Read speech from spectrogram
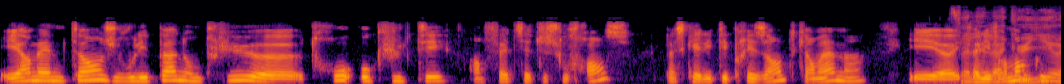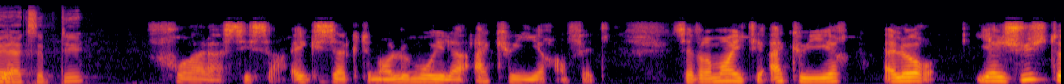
Et en même temps, je voulais pas non plus euh, trop occulter en fait cette souffrance parce qu'elle était présente quand même. Hein. et euh, il fallait vraiment accueillir et l'accepter. Voilà, c'est ça, exactement. Le mot est là, accueillir en fait. Ça a vraiment été accueillir. Alors, il y a juste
